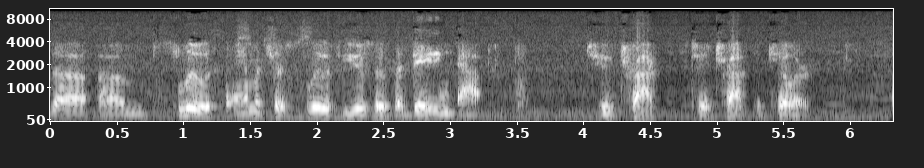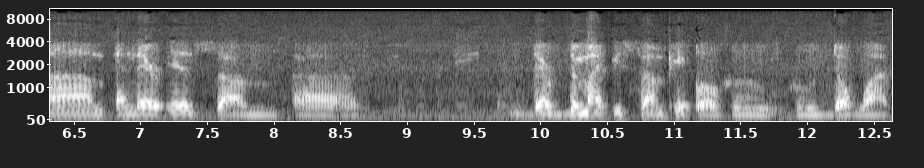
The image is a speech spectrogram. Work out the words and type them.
the um, sleuth, amateur sleuth, uses a dating app to track to trap the killer, um, and there is some uh, there there might be some people who who don't want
